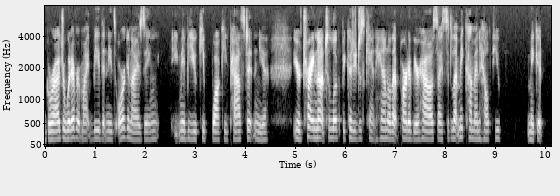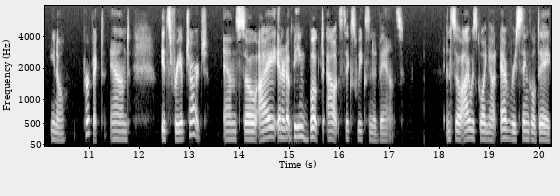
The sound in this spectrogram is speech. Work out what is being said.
garage or whatever it might be that needs organizing, maybe you keep walking past it and you you're trying not to look because you just can't handle that part of your house. I said, let me come and help you make it, you know, perfect. And it's free of charge. And so I ended up being booked out six weeks in advance. And so I was going out every single day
